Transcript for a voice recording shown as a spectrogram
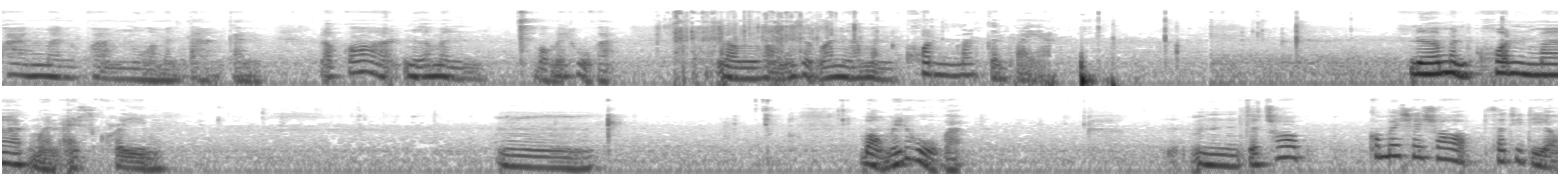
ความมันความนัวมันต่างกัน แล้วก็เนื้อมันบอกไม่ถูกอะ เรามีความรู้สึกว่าเนื้อมันข้นมากเกินไปอะเนื้อมันข้นมากเหมือนไอศครีม อืม บอกไม่ถูกอะอืม จะชอบก็ไม่ใช่ชอบซะทีเดียว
